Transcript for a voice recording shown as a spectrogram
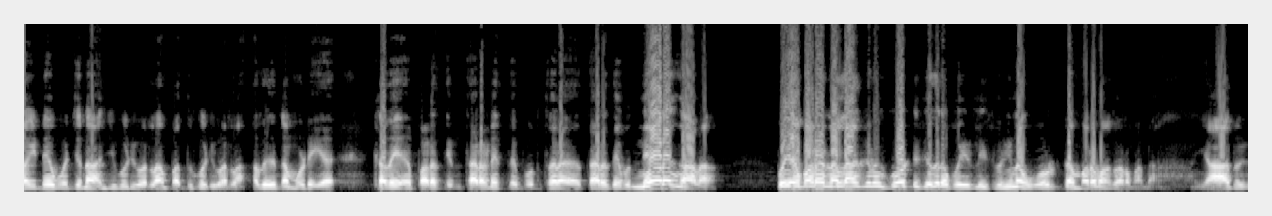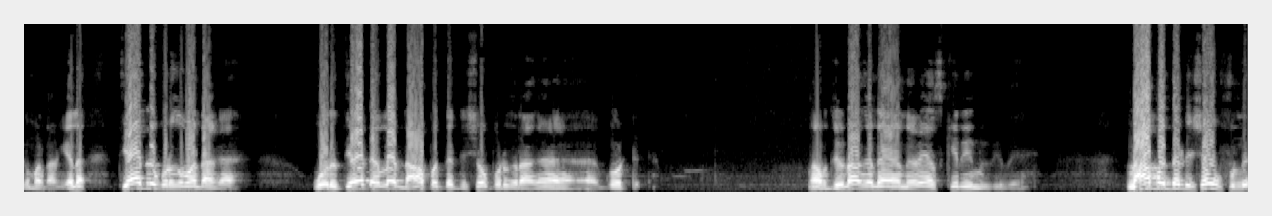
ஆகிட்டே போச்சுன்னா அஞ்சு கோடி வரலாம் பத்து கோடி வரலாம். அது நம்முடைய கதையை படத்தின் தரணத்தை பொறுத்து தர தரத்தை பொறுத்து நேரங்காலம். போய் என் படம் நல்லா இருக்குன்னு கோர்ட்டுக்கு எதிராக போய் ரிலீஸ் பண்ணிங்கன்னா ஒருத்தன் படம் வாங்க வர மாட்டான். யாரும் இருக்க மாட்டாங்க. ஏன்னா தியேட்டர் கொடுக்க மாட்டாங்க. ஒரு தியேட்டர்ல நாற்பத்தெட்டு ஷோ கொடுக்குறாங்க கோட்டு நான் அங்கே அங்க நிறைய ஸ்கிரீன் இருக்குது. நாற்பத்தெட்டு ஷோ ஃபுல்லு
